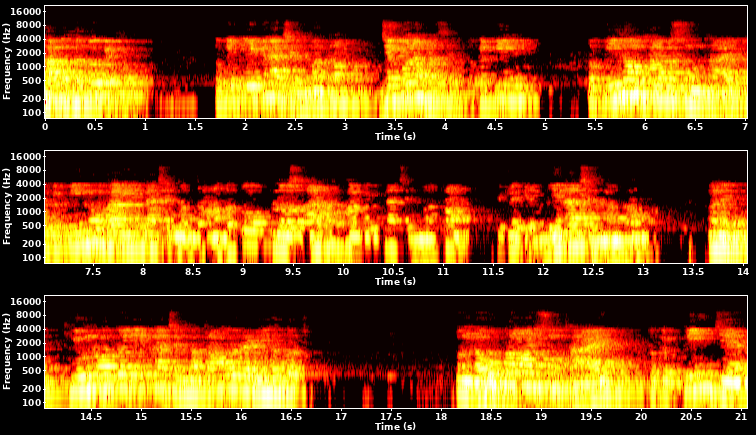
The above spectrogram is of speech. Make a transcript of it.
ભાગ હતો કેટલો? તો કે 1 ના છેદમાં 3 જે કોને મળશે? તો કે P તો P નો ભાગ શું થાય? તો કે P નો ભાગ 1 ના છેદમાં 3 હતો પ્લસ R નો ભાગ 1 ના છેદમાં 3 એટલે કે 2 ના છેદમાં 3 અને Q નો તો 1 ના છેદમાં 3 ઓલરેડી હતો જ. તો નવું પ્રમાણ શું થાય તો કે P જેમ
